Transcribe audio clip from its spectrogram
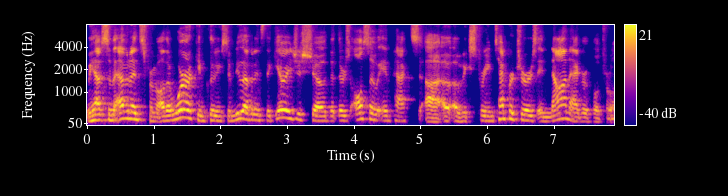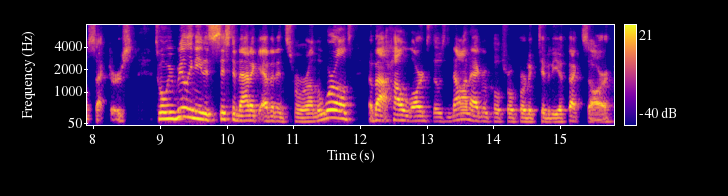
We have some evidence from other work, including some new evidence that Gary just showed, that there's also impacts uh, of extreme temperatures in non agricultural sectors. So, what we really need is systematic evidence from around the world about how large those non agricultural productivity effects are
